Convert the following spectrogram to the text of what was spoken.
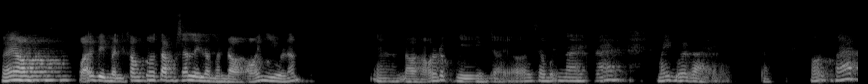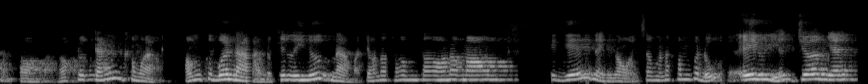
Phải không? Bởi vì mình không có tâm xả ly là mình đòi hỏi nhiều lắm. À, đòi hỏi rất nhiều. Trời ơi sao bữa nay mấy bữa rồi nói pháp mà toàn là rót nước trắng không à. Không có bữa nào được cái ly nước nào mà cho nó thơm to nó ngon. Cái ghế này ngồi sao mà nó không có đủ êm gì hết trơn vậy?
